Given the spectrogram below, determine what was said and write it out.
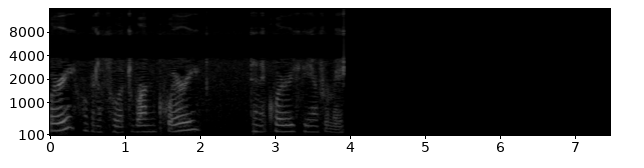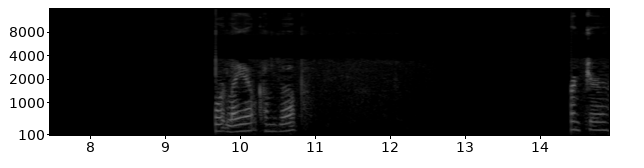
Query. We're going to select run query and it queries the information. Or layout comes up. Printer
